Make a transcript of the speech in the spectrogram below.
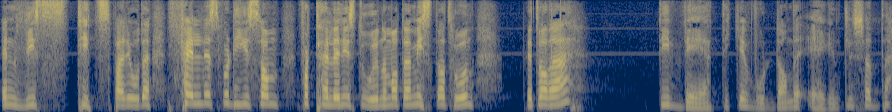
en viss tidsperiode. Felles for de som forteller historien om at de har mista troen. Vet du hva det er? De vet ikke hvordan det egentlig skjedde.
